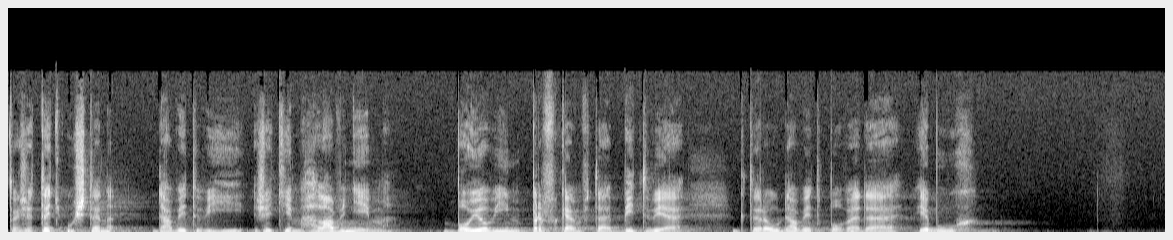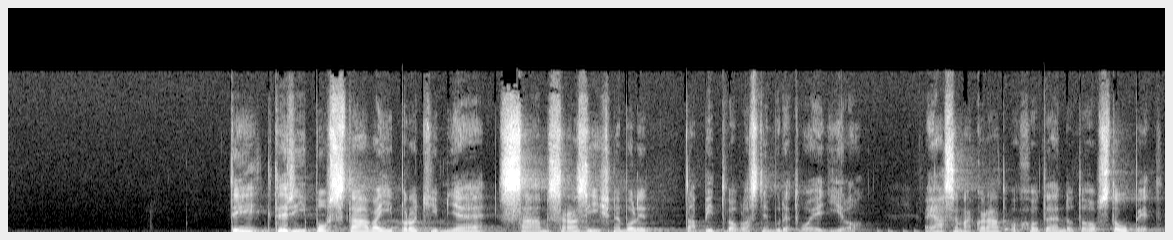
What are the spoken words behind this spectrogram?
Takže teď už ten David ví, že tím hlavním bojovým prvkem v té bitvě, kterou David povede, je Bůh. Ty, kteří povstávají proti mně, sám srazíš, neboli ta bitva vlastně bude tvoje dílo. A já jsem akorát ochoten do toho vstoupit.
